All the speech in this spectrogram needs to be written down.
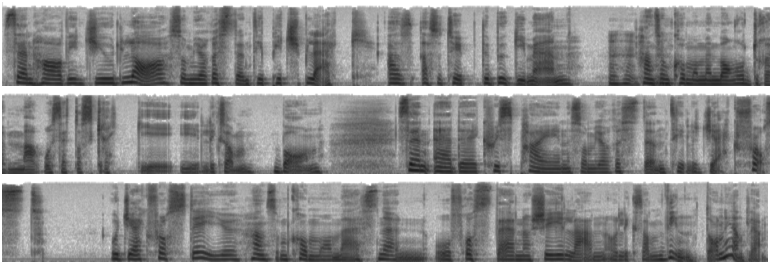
Sen har vi Jude Law som gör rösten till Pitch Black. Alltså, alltså typ The Boogeyman. Mm-hmm. Han som kommer med mardrömmar och sätter skräck i, i liksom barn. Sen är det Chris Pine som gör rösten till Jack Frost. Och Jack Frost är ju han som kommer med snön och frosten och kylan och liksom vintern egentligen.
